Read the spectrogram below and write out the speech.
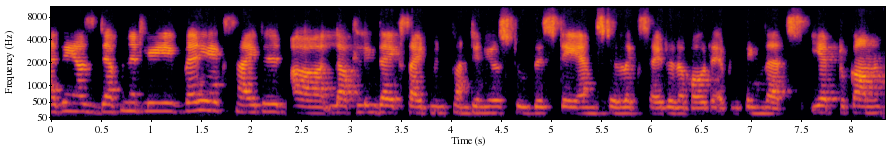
I think I was definitely very excited. Uh, luckily, the excitement continues to this day. I'm still excited about everything that's yet to come.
